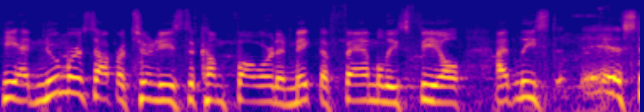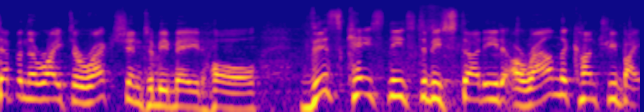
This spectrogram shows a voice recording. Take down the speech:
He had numerous opportunities to come forward and make the families feel at least eh, a step in the right direction to be made whole. This case needs to be studied around the country by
